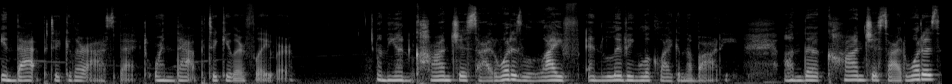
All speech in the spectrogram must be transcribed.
in that particular aspect or in that particular flavor. On the unconscious side, what does life and living look like in the body? On the conscious side, what is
